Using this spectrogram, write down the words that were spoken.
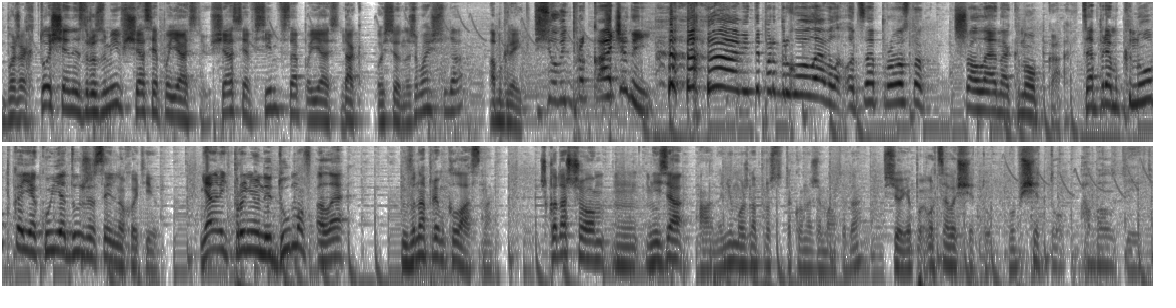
Боже, хто ще не зрозумів, щас я поясню. Щас я всім все поясню. Так, ось все, нажимаєш сюди. Апгрейд. Все, він прокачаний! Ха-ха-ха! Він тепер другого левела. Оце просто шалена кнопка. Це прям кнопка, яку я дуже сильно хотів. Я навіть про нього не думав, але ну, вона прям класна. Шкода, що м, нельзя. А, на нього можна просто тако нажимати, да? Все, я по... Оце вообще топ. Вообще топ. Обалдеть.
